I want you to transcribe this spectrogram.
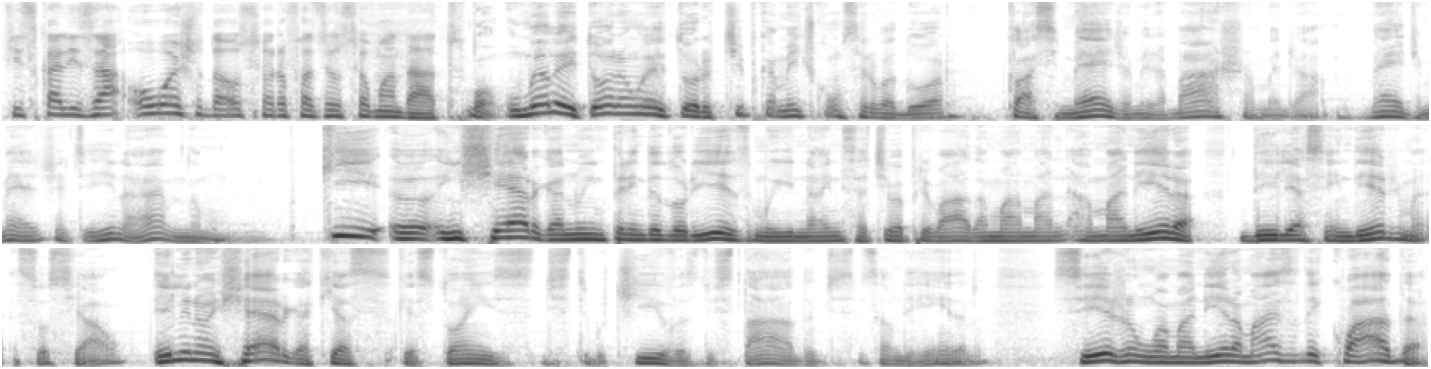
fiscalizar ou ajudar o senhor a fazer o seu mandato? Bom, o meu eleitor é um eleitor tipicamente conservador, classe média, média baixa, média, média, média, né? Não- que ãh, enxerga no empreendedorismo e na iniciativa privada uma, ma- a maneira dele ascender de ma- social. Ele não enxerga que as questões distributivas do Estado, distribuição de renda, sejam uma maneira mais adequada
